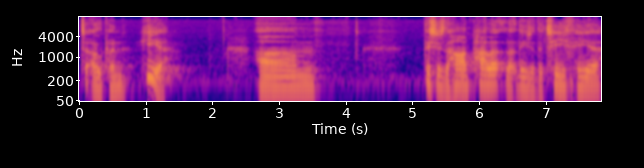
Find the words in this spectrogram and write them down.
to open here. Um, this is the hard palate. Look, these are the teeth here.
